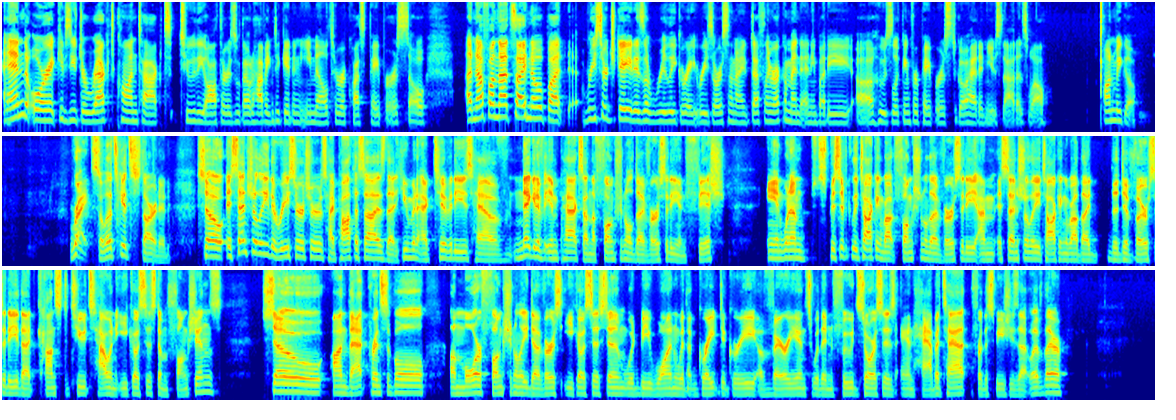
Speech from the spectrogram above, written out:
and or it gives you direct contact to the authors without having to get an email to request papers. So enough on that side note but researchgate is a really great resource and i definitely recommend anybody uh, who's looking for papers to go ahead and use that as well. On we go Right. So let's get started. So essentially, the researchers hypothesized that human activities have negative impacts on the functional diversity in fish and when I'm specifically talking about functional diversity, I'm essentially talking about the, the diversity that constitutes how an ecosystem functions. So, on that principle, a more functionally diverse ecosystem would be one with a great degree of variance within food sources and habitat for the species that live there.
